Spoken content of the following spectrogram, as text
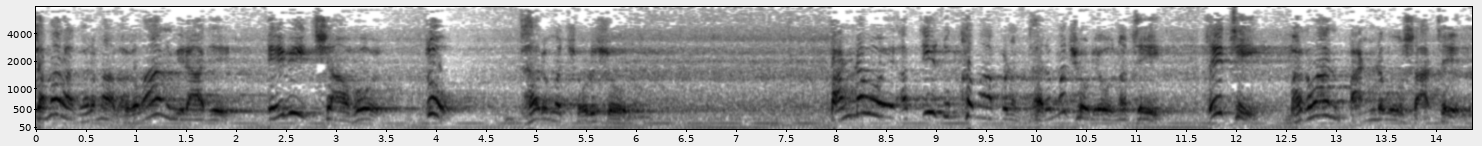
તમારા ઘરમાં ભગવાન વિરાજે એવી ઈચ્છા હોય તો ધર્મ છોડશો. પાંડવોએ અતિ દુઃખમાં પણ ધર્મ છોડ્યો નથી. તેથી ભગવાન પાંડવો સાથે રહે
